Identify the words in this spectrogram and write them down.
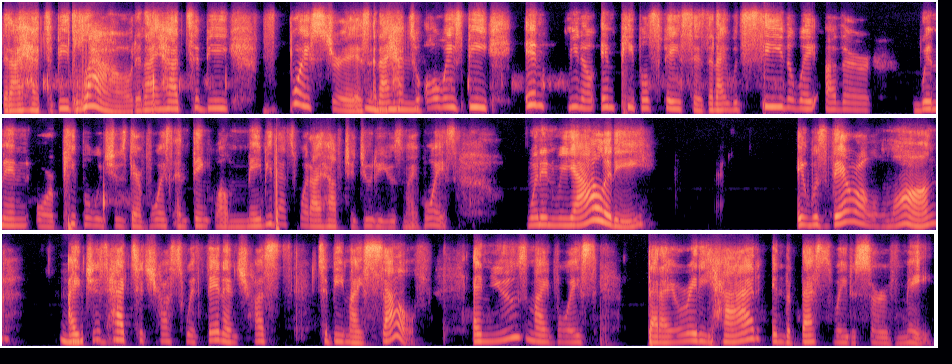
that I had to be loud and I had to be boisterous mm-hmm. and I had to mm-hmm. always be in, you know, in people's faces. And I would see the way other women or people would use their voice and think, well, maybe that's what I have to do to use my voice. When in reality, it was there all along. Mm-hmm. I just had to trust within and trust to be myself and use my voice that I already had in the best way to serve me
